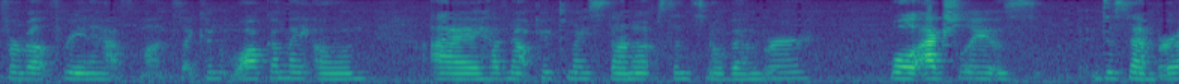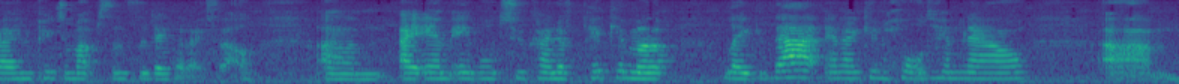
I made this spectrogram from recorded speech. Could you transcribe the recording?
for about three and a half months. I couldn't walk on my own. I have not picked my son up since November. Well, actually it was December. I haven't picked him up since the day that I fell. Um, I am able to kind of pick him up like that and I can hold him now. Um,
